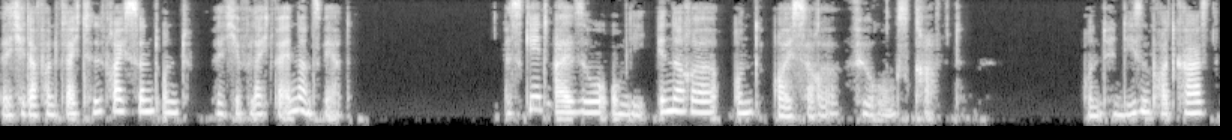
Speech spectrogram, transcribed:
welche davon vielleicht hilfreich sind und welche vielleicht verändernswert. Es geht also um die innere und äußere Führungskraft. Und in diesem Podcast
